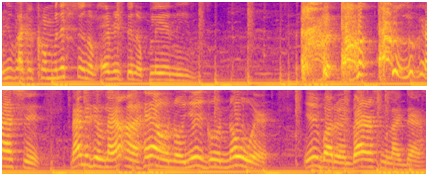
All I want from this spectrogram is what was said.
He's like a combination of everything a player needs. Look at that shit. That nigga's like, uh-uh, hell no, you ain't going nowhere. You ain't about to embarrass me like that.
